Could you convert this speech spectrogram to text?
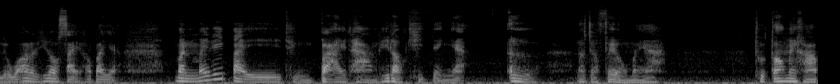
หรือว่าอะไรที่เราใส่เข้าไปเนี่ยมันไม่ได้ไปถึงปลายทางที่เราคิดอย่างเงี้ย เออ เราจะเฟลไหมอะถูกต้องไหมครับ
